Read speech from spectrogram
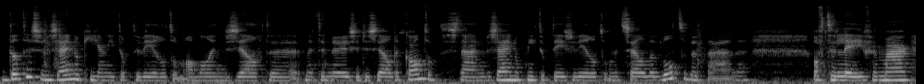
dat is, we zijn ook hier niet op de wereld om allemaal in dezelfde, met de neuzen dezelfde kant op te staan. We zijn ook niet op deze wereld om hetzelfde lot te bepalen of te leven. Maar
